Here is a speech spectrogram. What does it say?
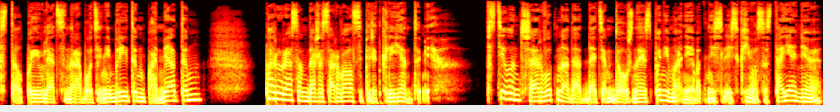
стал появляться на работе небритым, помятым. Пару раз он даже сорвался перед клиентами. В Стиланд Шервуд, надо отдать им должное, с пониманием отнеслись к его состоянию.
